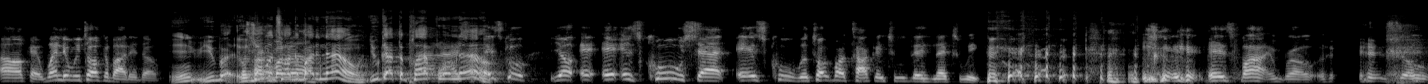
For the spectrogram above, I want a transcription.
Oh, okay. When did we talk about it though? You, you, brought- you Let's talk want to about talk it about it uh, now? You got the platform now. It's, cool. Yo, it, it- it's cool, Shaq. It's cool. We'll talk about Taco Tuesdays next week. it's fine, bro. So.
